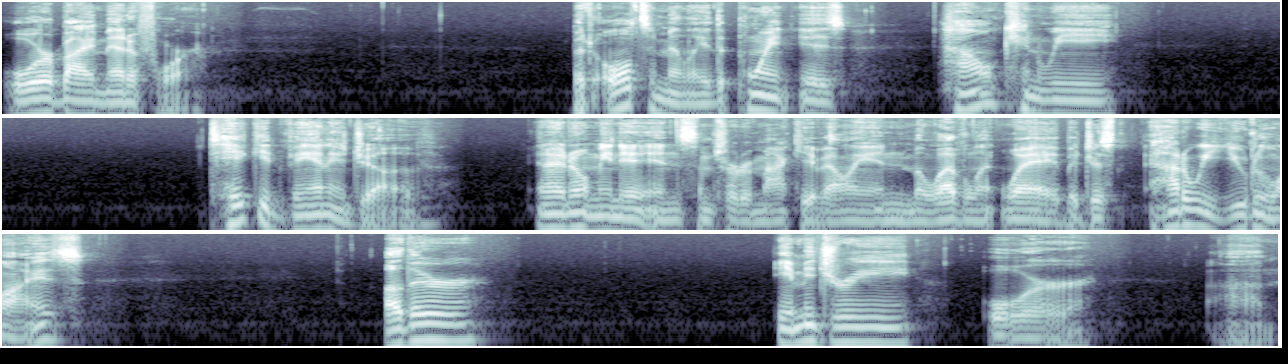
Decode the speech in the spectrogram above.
or by metaphor. But ultimately, the point is how can we take advantage of, and I don't mean it in some sort of Machiavellian, malevolent way, but just how do we utilize other imagery or um,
